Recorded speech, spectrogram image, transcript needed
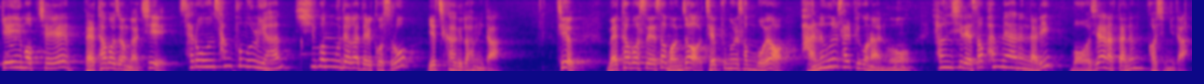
게임 업체의 베타 버전 같이 새로운 상품을 위한 시범 무대가 될 것으로 예측하기도 합니다. 즉, 메타버스에서 먼저 제품을 선보여 반응을 살피고 난 후 현실에서 판매하는 날이 머지 않았다는 것입니다.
